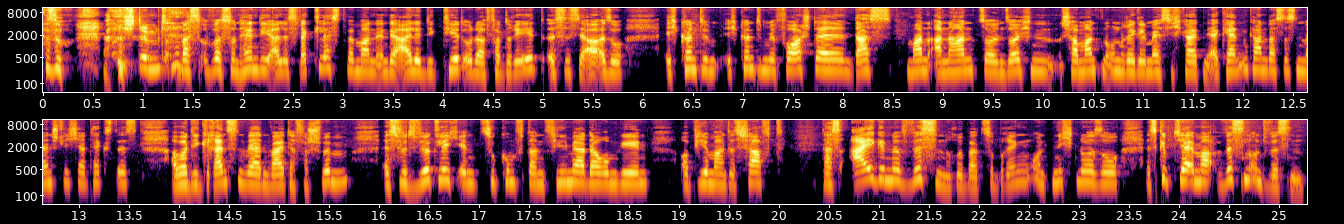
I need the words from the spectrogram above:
Also stimmt. Was, was so ein Handy alles weglässt, wenn man in der Eile diktiert oder verdreht, es ist ja, also ich könnte, ich könnte mir vorstellen, dass man anhand so solchen charmanten Unregelmäßigkeiten erkennen kann, dass es ein menschlicher Text ist, aber die Grenzen werden weiter verschwimmen. Es wird wirklich in Zukunft dann viel mehr darum gehen, ob jemand es schafft, das eigene Wissen rüberzubringen und nicht nur so, es gibt ja immer Wissen und Wissen.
